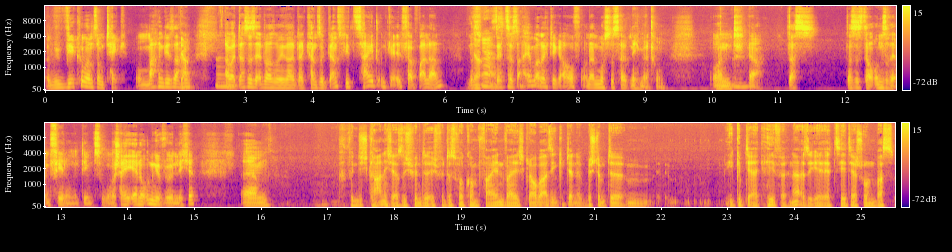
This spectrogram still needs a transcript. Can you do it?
wir kümmern uns um Tech und machen die Sachen. Ja. Mhm. Aber das ist etwas, wo ich sage, da kannst du ganz viel Zeit und Geld verballern. Und das ja. setzt das einmal richtig auf und dann musst du es halt nicht mehr tun. Und mhm. ja, das, das ist da unsere Empfehlung in dem Zuge. Wahrscheinlich eher eine ungewöhnliche. Ähm, finde ich gar nicht. Also ich finde, ich finde das vollkommen fein, weil ich glaube, also es gibt ja eine bestimmte, ähm, ihr gibt ja Hilfe, ne? Also ihr erzählt ja schon, was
